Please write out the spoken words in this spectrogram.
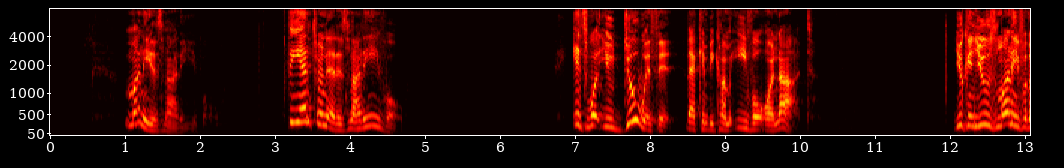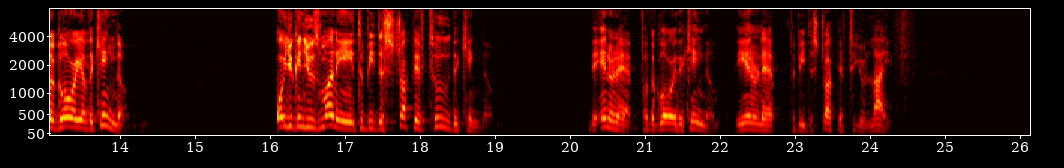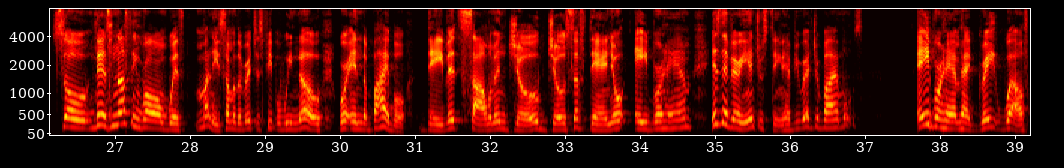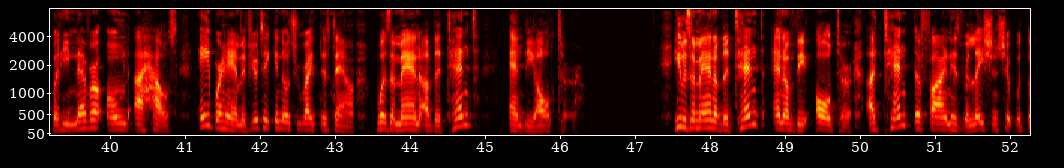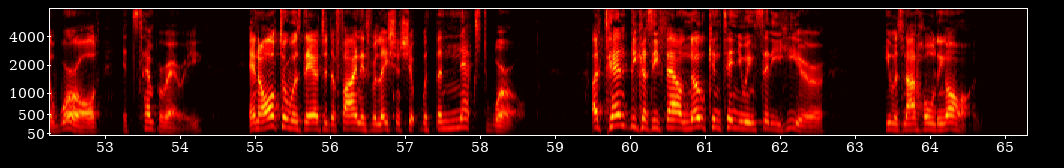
Money is not evil. The internet is not evil. It's what you do with it that can become evil or not. You can use money for the glory of the kingdom. Or you can use money to be destructive to the kingdom. The internet for the glory of the kingdom, the internet to be destructive to your life. So there's nothing wrong with money. Some of the richest people we know were in the Bible David, Solomon, Job, Joseph, Daniel, Abraham. Isn't it very interesting? Have you read your Bibles? Abraham had great wealth, but he never owned a house. Abraham, if you're taking notes, you write this down, was a man of the tent and the altar. He was a man of the tent and of the altar. A tent defined his relationship with the world, it's temporary. An altar was there to define his relationship with the next world. A tent because he found no continuing city here, he was not holding on.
